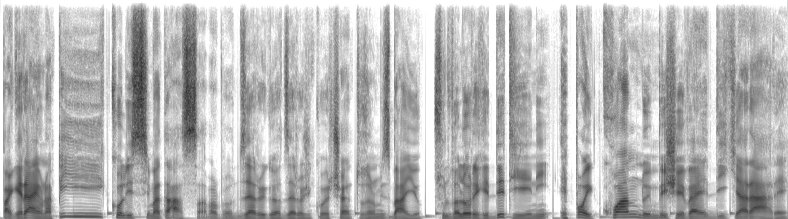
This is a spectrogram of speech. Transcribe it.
pagherai una piccolissima tassa, proprio 0,05% se non mi sbaglio, sul valore che detieni. E poi quando invece vai a dichiarare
